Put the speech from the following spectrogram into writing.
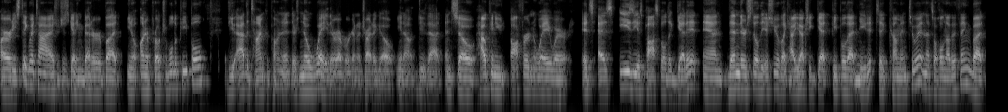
already stigmatized, which is getting better, but you know, unapproachable to people, if you add the time component, there's no way they're ever going to try to go, you know, do that. And so, how can you offer it in a way where it's as easy as possible to get it. And then there's still the issue of like how you actually get people that need it to come into it. And that's a whole nother thing. But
